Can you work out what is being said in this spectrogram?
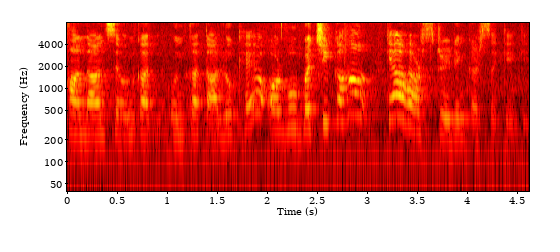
خاندان سے ان کا ان کا تعلق ہے اور وہ بچی کہاں، کیا ہارس ٹریڈنگ کر سکے گی؟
